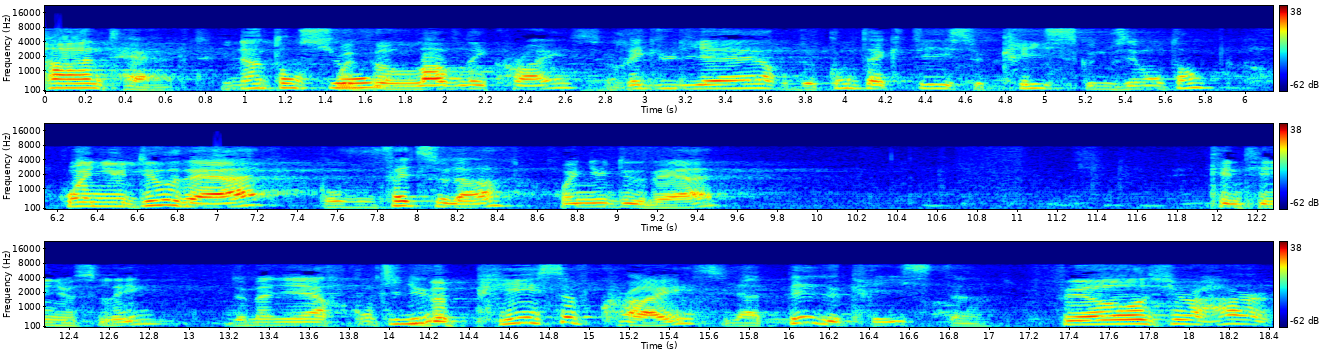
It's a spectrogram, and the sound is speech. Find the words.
contact. Une with the intention lovely Christ. régulière de contacter ce Christ que nous aimons tant. When you do that, Quand vous faites cela when you do that continuously, de manière continue, the peace of Christ la paix de Christ fills your heart.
